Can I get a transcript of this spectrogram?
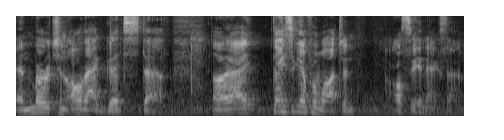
and merch and all that good stuff. All right, thanks again for watching. I'll see you next time.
